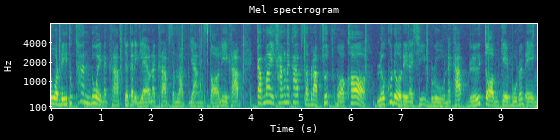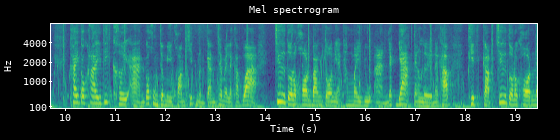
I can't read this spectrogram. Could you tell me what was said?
สวัสดีทุกท่านด้วยนะครับ เจอกันอีกแล้วนะครับสำหรับยังสตอรี่ครับ กลับมาอีกครั้งนะครับสำหรับชุดหัวข้อโลคุโดเดนาชิบลูนะครับ หรือจอมเกมบูนั่นเอง ใครต่อใครที่เคยอ่านก็คงจะมีความคิดเหมือนกันใช่ไหมล่ะครับว่า ชื่อตัวละครบางตัวเนี่ยทำไมดูอ่านยากๆจังเลยนะครับ ผิดกับชื่อตัวละครใน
